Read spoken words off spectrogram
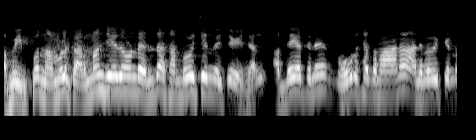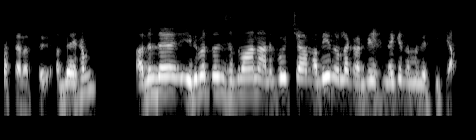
അപ്പൊ ഇപ്പൊ നമ്മൾ കർമ്മം ചെയ്തുകൊണ്ട് എന്താ സംഭവിച്ചതെന്ന് വെച്ച് കഴിഞ്ഞാൽ അദ്ദേഹത്തിന് നൂറ് ശതമാനം അനുഭവിക്കേണ്ട സ്ഥലത്ത് അദ്ദേഹം അതിന്റെ ഇരുപത്തഞ്ച് ശതമാനം അനുഭവിച്ചാൽ മതി എന്നുള്ള കണ്ടീഷനിലേക്ക് നമ്മൾ എത്തിക്കാം.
